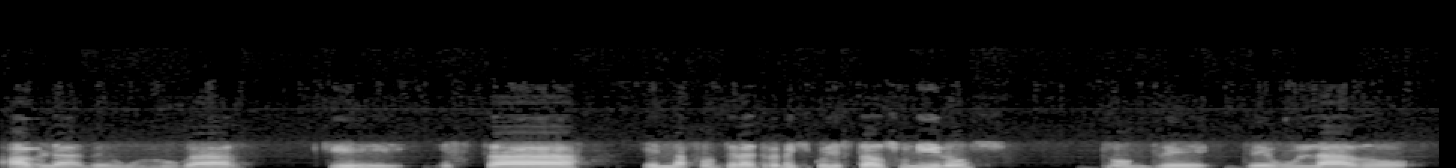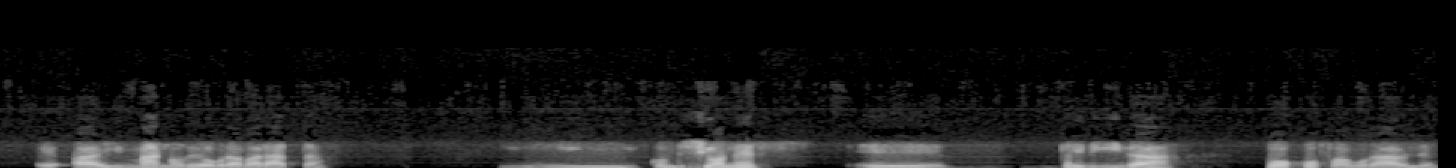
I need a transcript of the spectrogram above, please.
habla de un lugar que está en la frontera entre México y Estados Unidos, donde de un lado eh, hay mano de obra barata y condiciones eh, de vida poco favorables,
